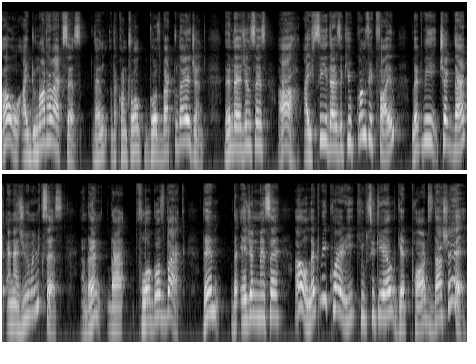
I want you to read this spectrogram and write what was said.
Oh, I do not have access. Then the control goes back to the agent. Then the agent says, ah, I see there is a kubeconfig file. Let me check that and assume access. And then the flow goes back. Then the agent may say, oh, let me query kubectl get pods dash a.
